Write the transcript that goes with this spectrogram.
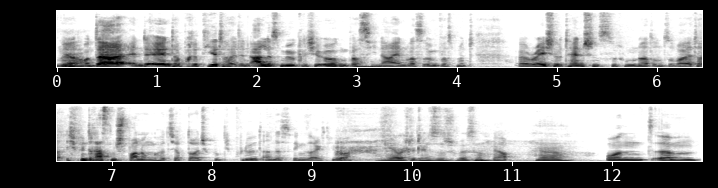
Ne? Ja. Und da er interpretiert halt in alles Mögliche irgendwas hinein, was irgendwas mit äh, Racial Tensions zu tun hat und so weiter. Ich finde Rassenspannung hört sich auf Deutsch wirklich blöd an, deswegen sage ich lieber. Ja, aber Schlitt ist schon besser. Ja. Ja, Und ähm,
